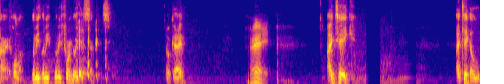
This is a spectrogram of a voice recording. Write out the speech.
All right, hold on. Let me let me let me formulate this sentence. Okay. All right. I take I take a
